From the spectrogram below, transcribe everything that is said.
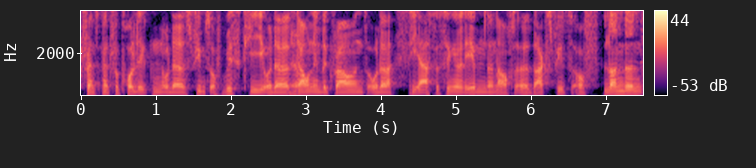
Transmetropolitan oder Streams of Whiskey oder Ja. Down in the Ground oder die erste Single eben dann auch äh, Dark Streets of London.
